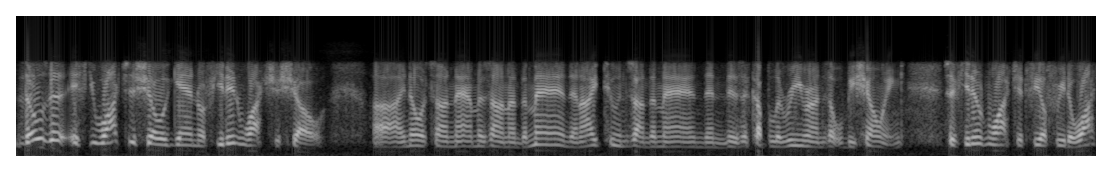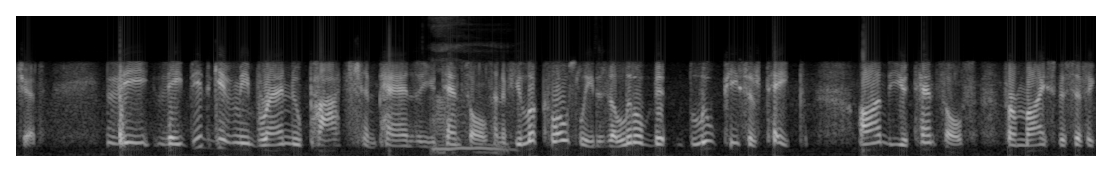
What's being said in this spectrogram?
those are, if you watch the show again, or if you didn't watch the show, uh, I know it's on Amazon on demand and iTunes on demand, and there's a couple of reruns that will be showing. So if you didn't watch it, feel free to watch it. The they did give me brand new pots and pans and utensils, and if you look closely, there's a little bit blue piece of tape on the utensils for my specific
